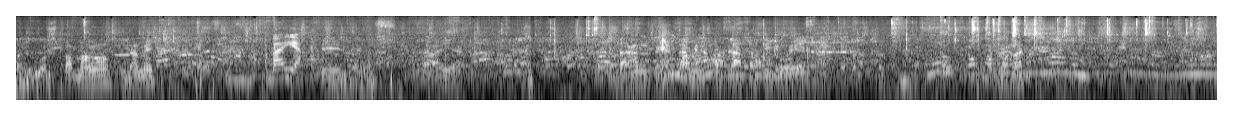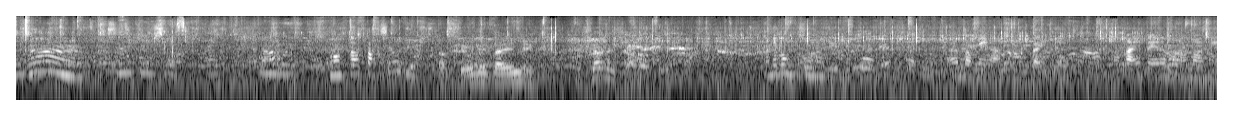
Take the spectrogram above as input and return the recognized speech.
Almost pamango, damit. Abaya. Dito. Baya. Ang dami, kaya ang dami naka-block kasi UA. Labas. Hmm. Magtataksi ulit. Taxi ulit tayo na eh. Ano bang gusto ng baby ko? Ay, mamaya. Sabag tayo na. Kakain tayo ng mga mami.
